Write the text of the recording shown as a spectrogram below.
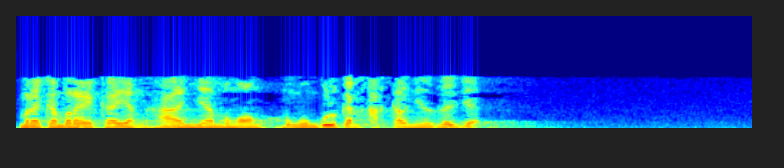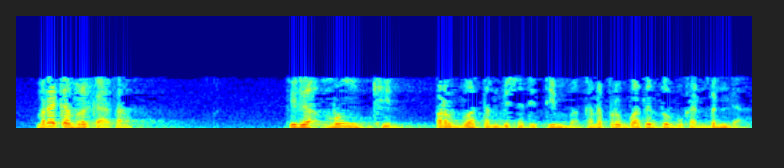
Mereka-mereka yang hanya mengunggulkan akalnya saja. Mereka berkata, tidak mungkin perbuatan bisa ditimbang. Karena perbuatan itu bukan benda.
